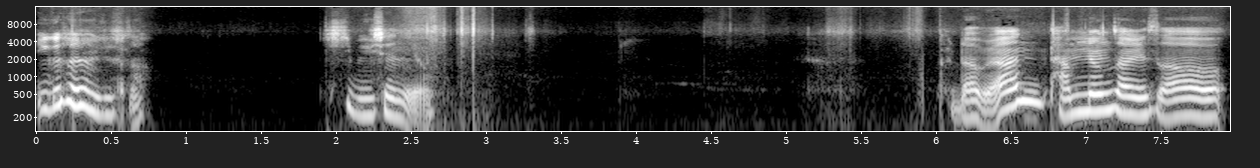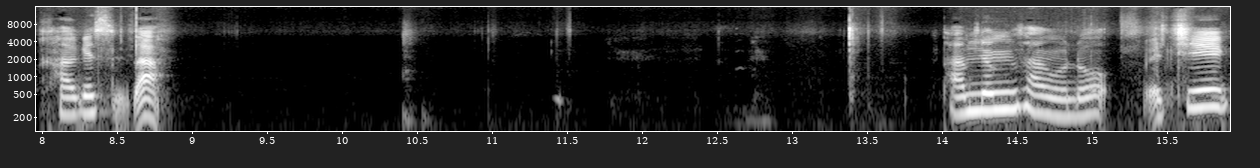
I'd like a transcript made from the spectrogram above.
이거 사야겠어. 12세네요. 그러면 다음 영상에서 가겠습니다. 다음 영상으로 며칠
